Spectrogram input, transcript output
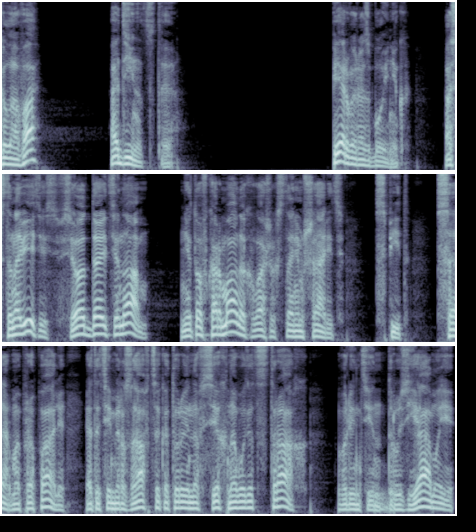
Глава одиннадцатая Первый разбойник. «Остановитесь, все отдайте нам. Не то в карманах ваших станем шарить». Спит. «Сэр, мы пропали. Это те мерзавцы, которые на всех наводят страх». Валентин. «Друзья мои».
